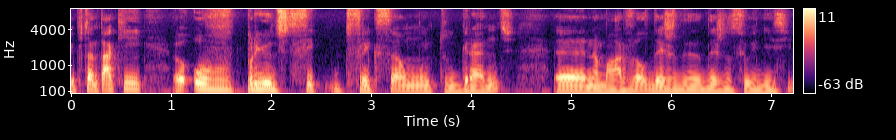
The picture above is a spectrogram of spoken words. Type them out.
E, portanto, aqui eh, houve períodos de, de fricção muito grandes uh, na Marvel, desde, desde o seu início.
